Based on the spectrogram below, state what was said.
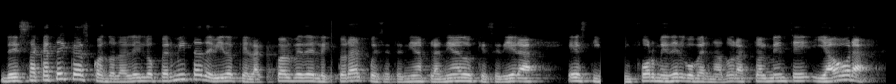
de Zacatecas cuando la ley lo permita, debido a que el actual veda electoral pues se tenía planeado que se diera este informe del gobernador actualmente y ahora,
